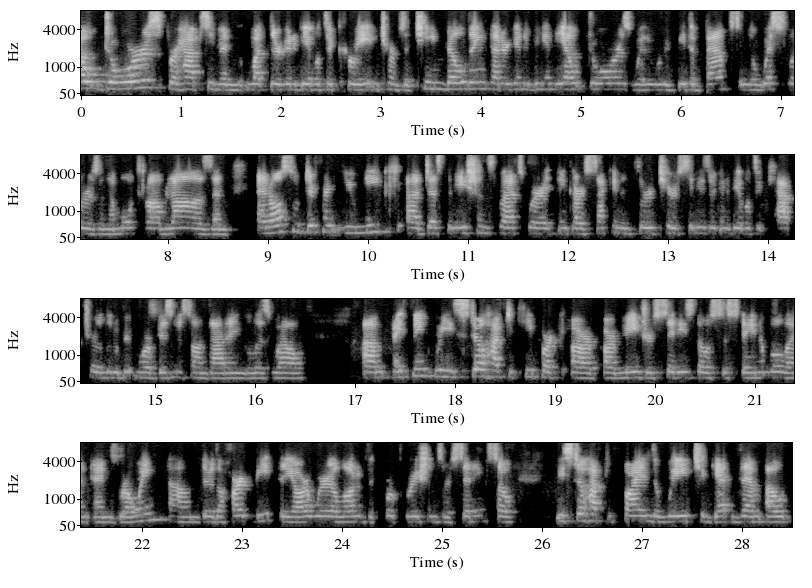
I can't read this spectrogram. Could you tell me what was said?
outdoors, perhaps even what they're going to be able to create in terms of team building that are going to be in the outdoors, whether it would be the Banffs and the Whistlers and the Mont Tremblants and, and also different unique uh, destinations. That's where I think our second and third tier cities are going to be able to capture a little bit more business on that angle as well. Um, I think we still have to keep our, our, our major cities though sustainable and, and growing. Um, they're the heartbeat. They are where a lot of the corporations are sitting. So we still have to find the way to get them out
